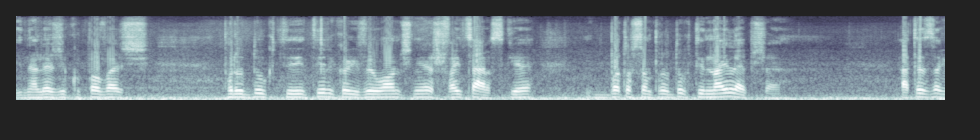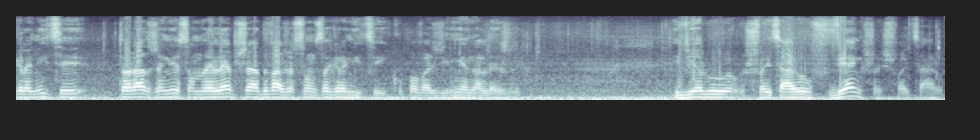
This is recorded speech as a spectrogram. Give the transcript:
I należy kupować produkty tylko i wyłącznie szwajcarskie, bo to są produkty najlepsze. A te z zagranicy to raz, że nie są najlepsze, a dwa, że są z zagranicy i kupować ich nie należy. I wielu Szwajcarów, większość Szwajcarów,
